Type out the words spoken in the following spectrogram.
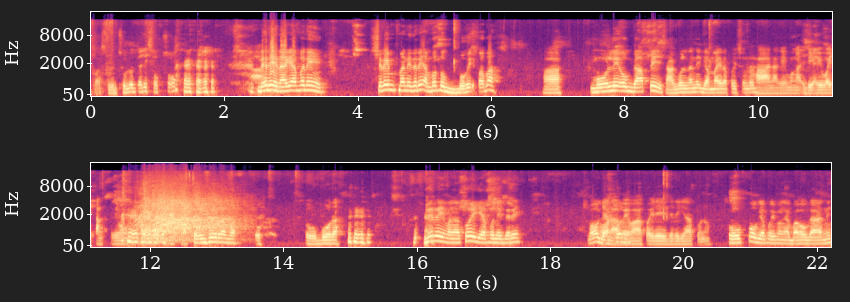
Pasulod-sulod tadi sok-sok. Diri nagya pa ni shrimp man ni diri ambot og buhi pa ba? Ha, Muli og gapi, sagol na ni gamay ra po'y sulod. ha na kay mga DIY tank diri mo. Tubo ra ba? Tubo ra. Diri mga koy gyapon ni diri. Oh, na gyapon. may mga koy diri diri gyapon no. Upo gyapon yung mga bahogaan ni.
